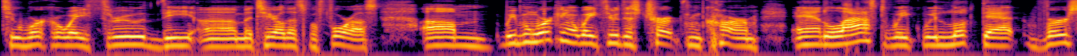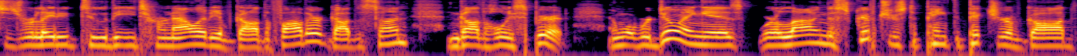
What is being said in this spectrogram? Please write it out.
to work our way through the uh, material that's before us. Um, we've been working our way through this chart from Carm, and last week we looked at verses related to the eternality of God the Father, God the Son, and God the Holy Spirit. And what we're doing is we're allowing the scriptures to paint the picture of God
